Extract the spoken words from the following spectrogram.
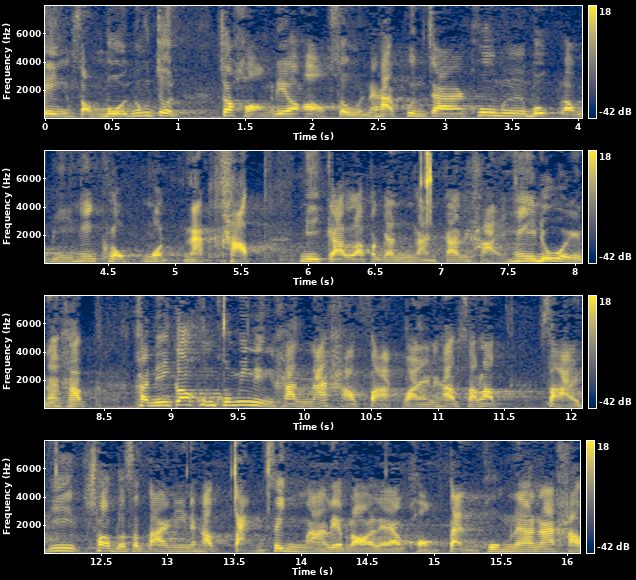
ริง ๆ สมบูรณ์ทุกจุด เจ้าของเดียวออกศูนย์นะครับคุณจะคู่มือบุ๊กเรามีให้ครบหมดนะครับ มีการรับประกันหลังการขายให้ด้วยนะครับคันนี้ก็คุ้มๆอีกหนึ่งคันนะครับ ฝากไว้นะครับสำหรับสายที่ชอบรถสไตล์นี้นะครับ แต่งซิ่งมาเรียบร้อยแล้วของแต่งคุ้มแล้วนะครับ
